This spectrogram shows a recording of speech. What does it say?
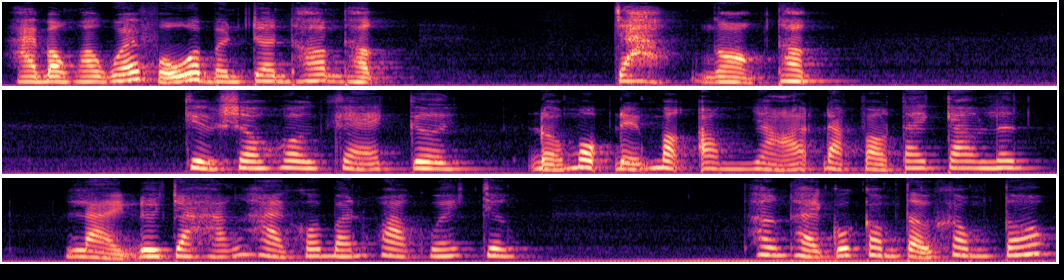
Hai bông hoa quế phủ ở bên trên thơm thật chà ngon thật. Kiều sâu huân khẽ cười đổ một điểm mật ong nhỏ đặt vào tay cao linh lại đưa cho hắn hai khối bánh hoa quế chân. Thân thể của công tử không tốt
